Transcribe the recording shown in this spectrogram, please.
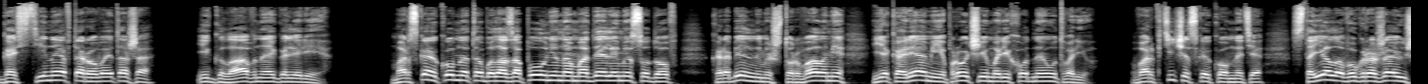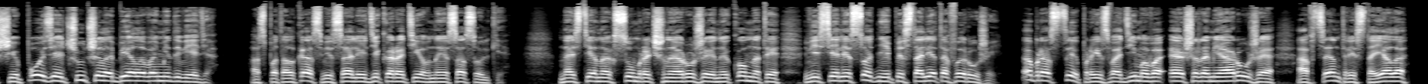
гостиная второго этажа и главная галерея. Морская комната была заполнена моделями судов, корабельными штурвалами, якорями и прочей мореходной утварью. В арктической комнате стояла в угрожающей позе чучело белого медведя, а с потолка свисали декоративные сосульки — на стенах сумрачной оружейной комнаты висели сотни пистолетов и ружей, образцы производимого эшерами оружия, а в центре стояло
